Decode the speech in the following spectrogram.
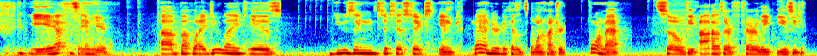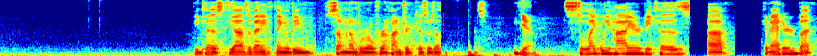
yep, same here. Uh, but what I do like is using statistics in Commander because it's a 100 format, so the odds are fairly easy to. Because the odds of anything will be some number over 100 because there's a yeah. Slightly higher because uh, Commander, but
